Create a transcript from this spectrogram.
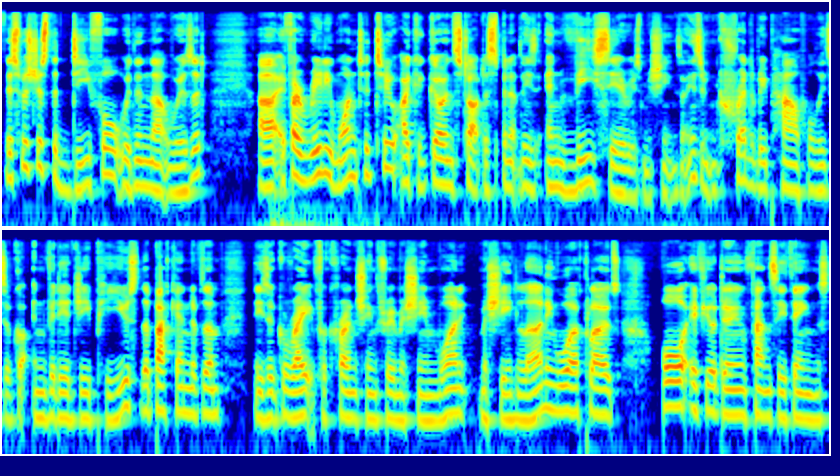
This was just the default within that wizard. Uh, if I really wanted to, I could go and start to spin up these NV series machines. And these are incredibly powerful. These have got NVIDIA GPUs at the back end of them. These are great for crunching through machine machine learning workloads. Or if you're doing fancy things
